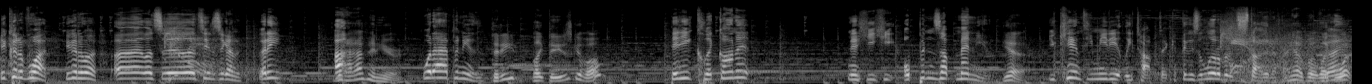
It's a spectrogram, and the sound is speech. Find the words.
He could have what? He could have what? Uh, let's, uh, let's see this again. Ready? What Uh, happened here? what happened here? Did he like? Did he just give up? Did he click on it? He, he opens up menu. Yeah. You can't immediately top deck. I think there's a little bit of stutter. Yeah, but like, Right? what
